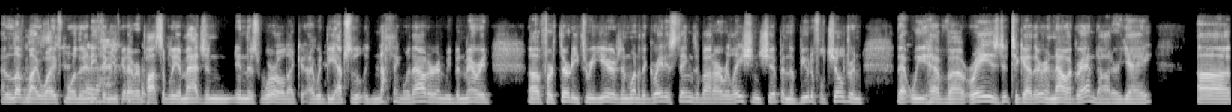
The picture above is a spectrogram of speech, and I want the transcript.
I love my wife more than anything you could ever possibly imagine in this world. I could, I would be absolutely nothing without her. And we've been married uh, for 33 years. And one of the greatest things about our relationship and the beautiful children that we have uh, raised together, and now a granddaughter, yay, uh,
